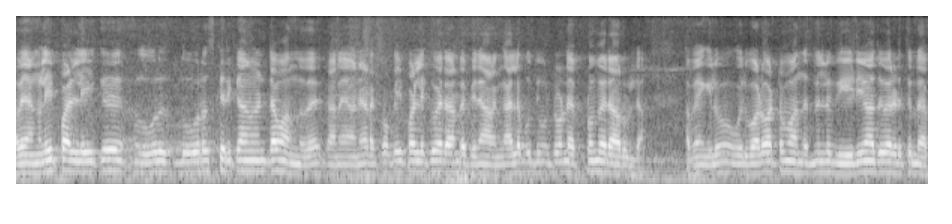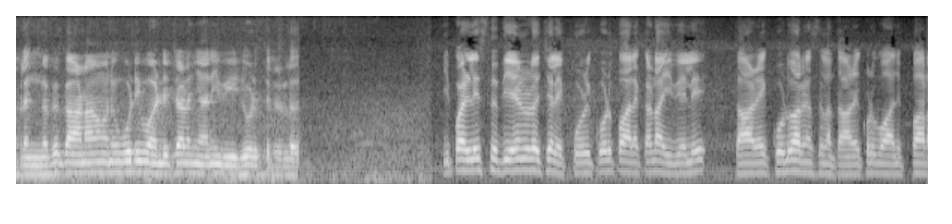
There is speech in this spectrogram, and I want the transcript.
അപ്പോൾ ഞങ്ങൾ ഈ പള്ളിക്ക് ദൂര ദൂരസ്കരിക്കാൻ വേണ്ടിയിട്ടാണ് വന്നത്. കാരണം ഞാൻ ഇടയ്ക്കൊക്കെ ഈ പള്ളിക്ക് വരാറുണ്ട്. പിന്നെ ഇറങ്ങാനുള്ള ബുദ്ധിമുട്ടുകൊണ്ട് എപ്പോഴും വരാറില്ല. അപ്പോൾ എങ്കിലും ഒരുപാട് വട്ടം വന്നിട്ടുണ്ടെങ്കിൽ വീഡിയോ അതുവരെ എടുത്തിട്ടുണ്ട്. അപ്പോൾ നിങ്ങൾക്ക് കാണാനും കൂടി വേണ്ടിയിട്ടാണ് ഞാൻ ഈ വീഡിയോ എടുത്തിട്ടുള്ളത്. ഈ പള്ളി സ്ഥിതി ചെയ്യുന്നത് വെച്ചാൽ കോഴിക്കോട് പാലക്കാട് ഹൈവേയിൽ താഴേക്കോട് പറയുന്ന സ്ഥലം. താഴേക്കോട് വാലിപ്പാറ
